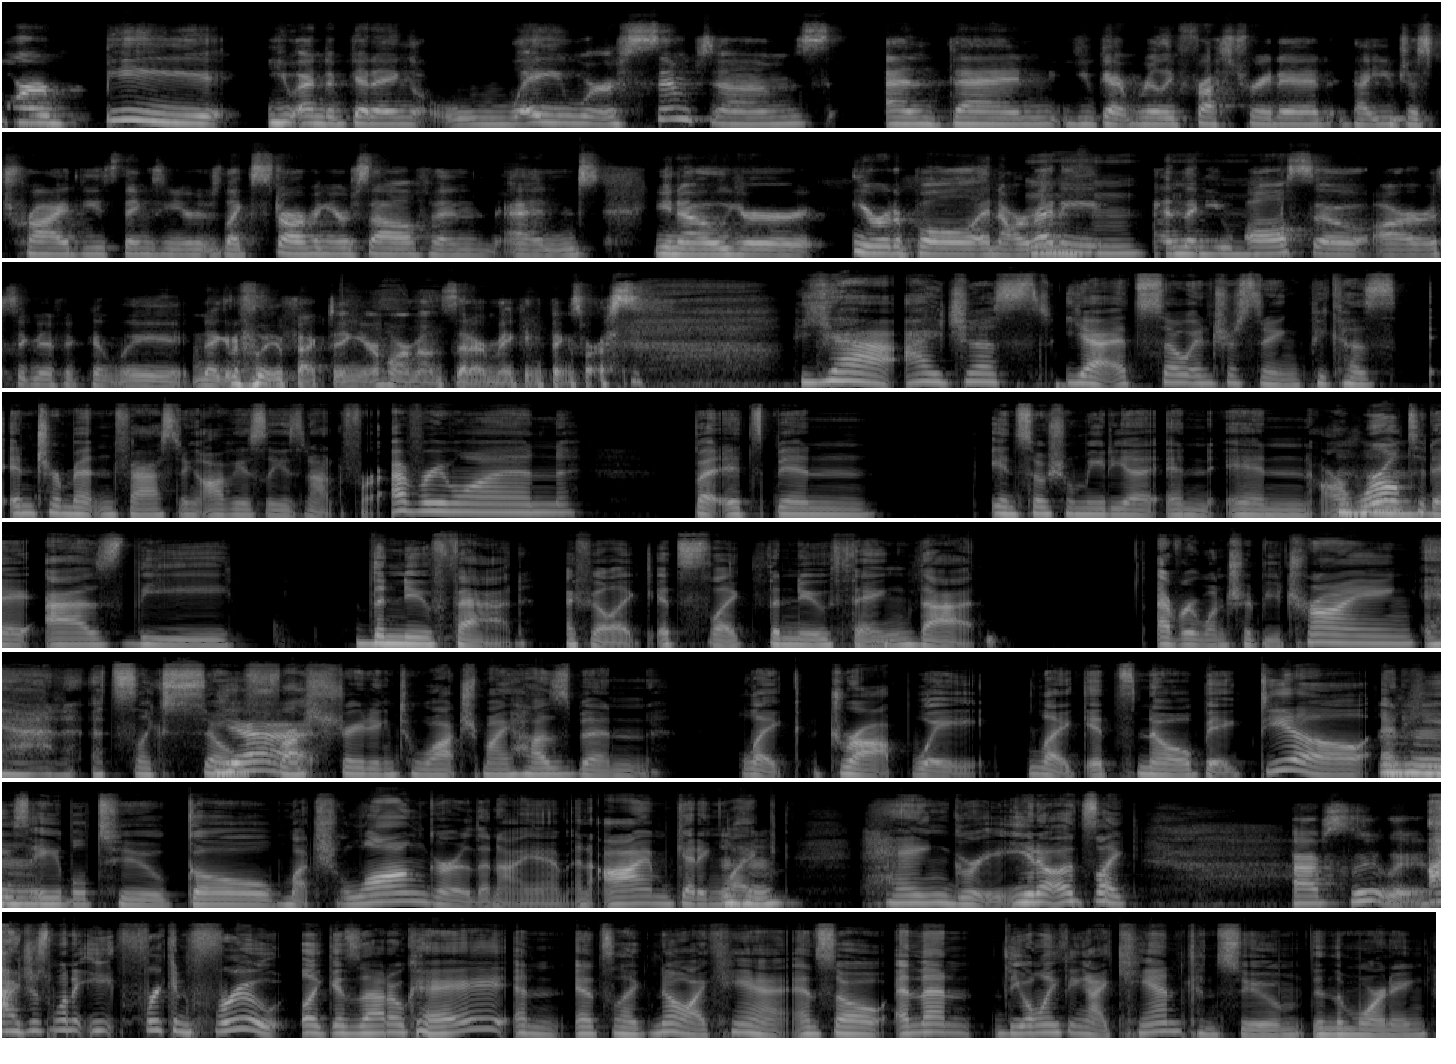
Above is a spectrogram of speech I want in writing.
Or B, you end up getting way worse symptoms and then you get really frustrated that you just tried these things and you're like starving yourself and and you know you're irritable and already mm-hmm. and then you mm-hmm. also are significantly negatively affecting your hormones that are making things worse yeah i just yeah it's so interesting because intermittent fasting obviously is not for everyone but it's been in social media and in our mm-hmm. world today as the the new fad. I feel like it's like the new thing that everyone should be trying and it's like so yeah. frustrating to watch my husband like drop weight like it's no big deal and mm-hmm. he's able to go much longer than I am and I'm getting mm-hmm. like hangry. You know, it's like Absolutely. I just want to eat freaking fruit. Like, is that okay? And it's like, no, I can't. And so, and then the only thing I can consume in the morning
